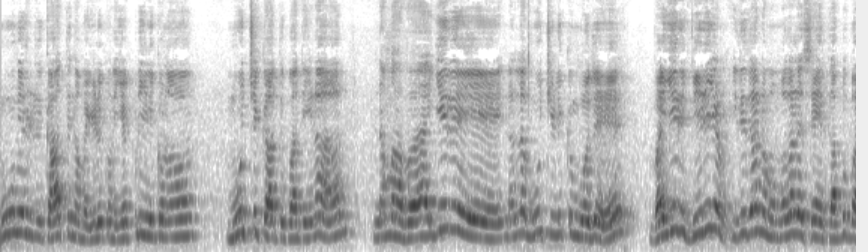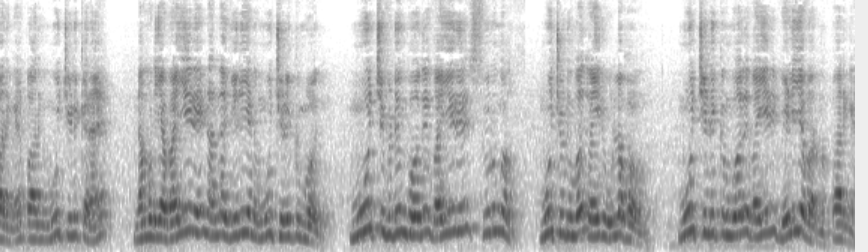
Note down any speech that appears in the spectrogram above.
மூணு லிட்டர் காற்று நம்ம இழுக்கணும். எப்படி இழுக்கணும்? மூச்சு காற்று பார்த்தீங்கன்னா நம்ம வயிறு நல்லா மூச்சு இழுக்கும்போது வயிறு விரியணும். இதுதான் நம்ம முதல்ல செய்ய தப்பு பாருங்க. பாருங்க மூச்சு இழுக்கிறேன். நம்முடைய வயிறு நல்லா விரியணும் மூச்சு இழுக்கும்போது. மூச்சு விடும்போது வயிறு சுருங்கணும். மூச்சு விடும்போது வயிறு உள்ளே போகணும். மூச்சு இழுக்கும்போது வயிறு வெளியே வரணும். பாருங்க.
